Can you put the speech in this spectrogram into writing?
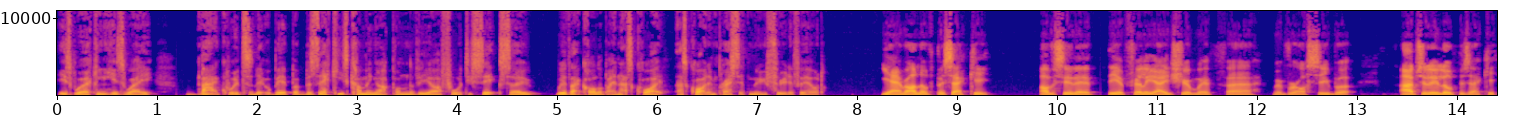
is working his way backwards a little bit. But Bezzecchi's coming up on the VR46, so with that collarbone, that's quite that's quite an impressive move through the field. Yeah, I love Bezzecchi. Obviously, the the affiliation with uh, with Rossi, but absolutely love Bezzecchi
